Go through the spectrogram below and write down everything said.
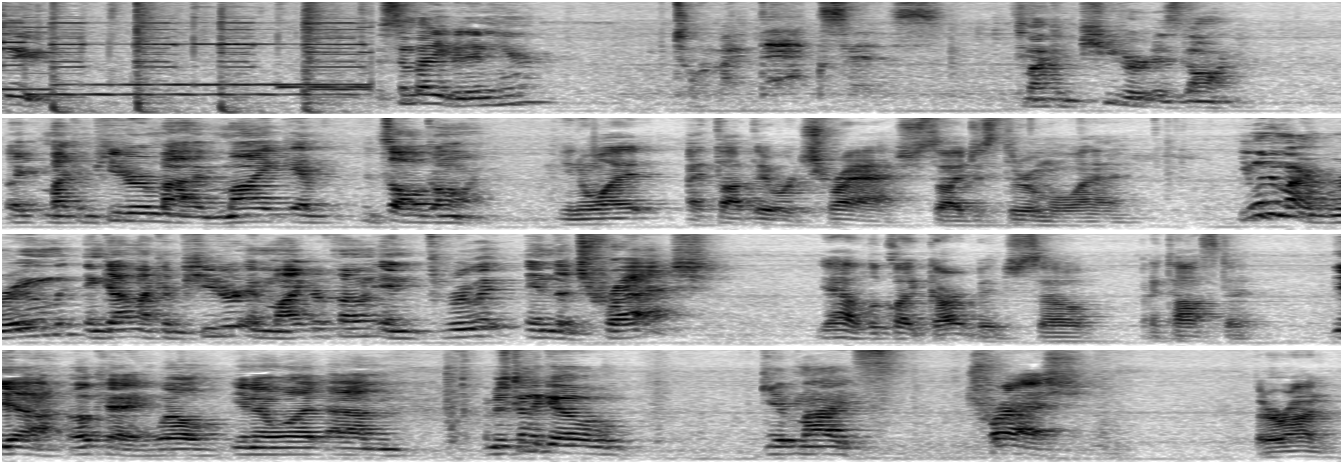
Dude. Has somebody been in here? Doing my taxes. My computer is gone. Like my computer, my mic, ev- it's all gone. You know what? I thought they were trash, so I just threw them away. You went in my room and got my computer and microphone and threw it in the trash? Yeah, it looked like garbage, so I tossed it. Yeah, okay. Well, you know what? Um, I'm just gonna go get my trash. Better run.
